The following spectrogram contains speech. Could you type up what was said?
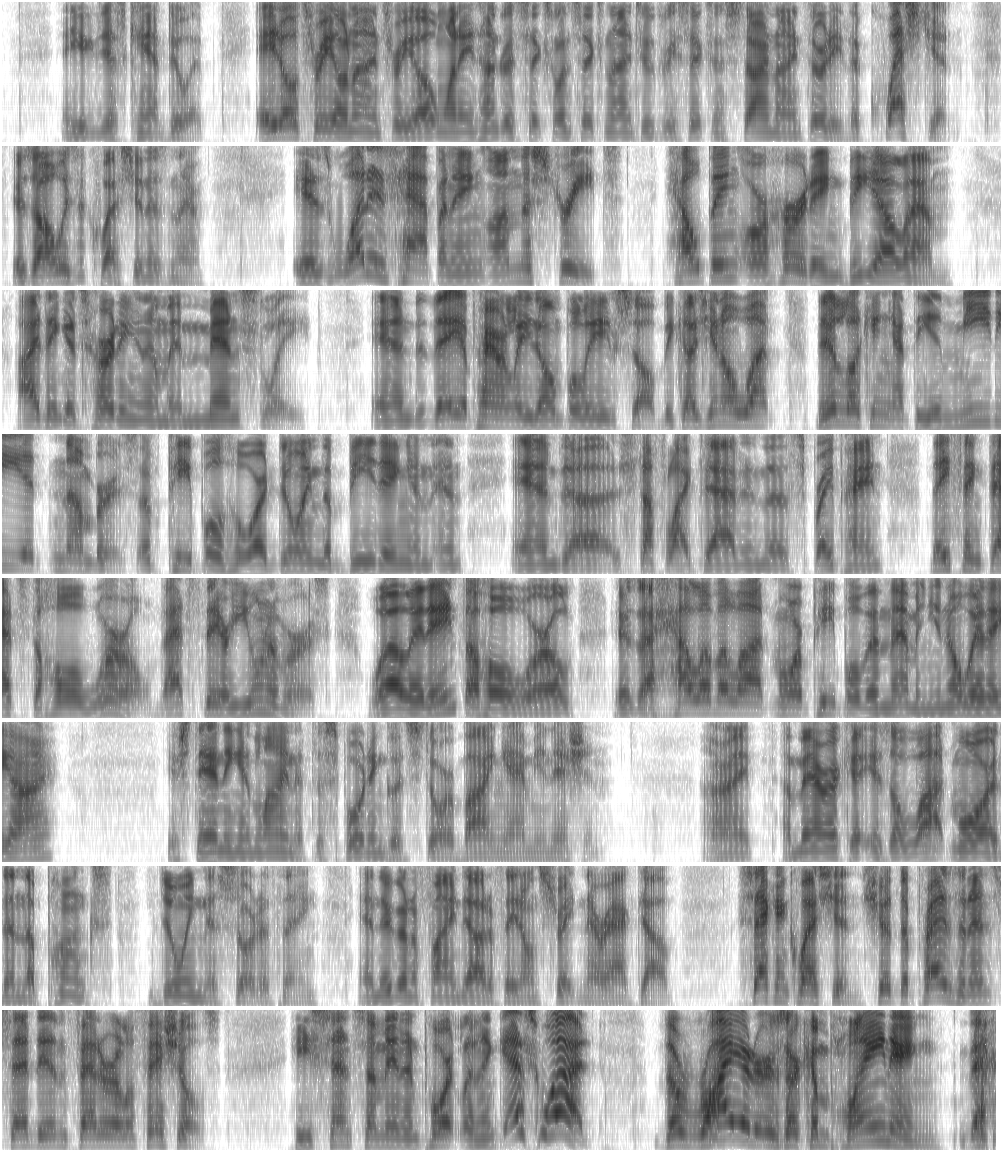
and you just can't do it. 8030930 1 800 616 9236 and star 930. The question there's always a question, isn't there? Is what is happening on the streets helping or hurting BLM? I think it's hurting them immensely. And they apparently don't believe so because you know what? They're looking at the immediate numbers of people who are doing the beating and, and, and uh, stuff like that in the spray paint. They think that's the whole world. That's their universe. Well, it ain't the whole world. There's a hell of a lot more people than them. And you know where they are? They're standing in line at the sporting goods store buying ammunition. All right? America is a lot more than the punks doing this sort of thing. And they're going to find out if they don't straighten their act out. Second question Should the president send in federal officials? He sent some in in Portland. And guess what? The rioters are complaining. oh,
